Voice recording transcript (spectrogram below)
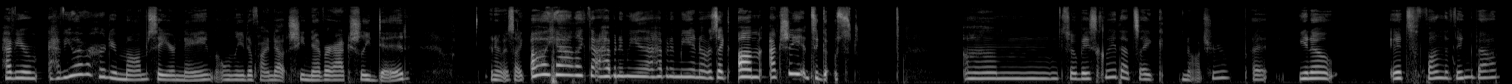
have you have you ever heard your mom say your name only to find out she never actually did? And it was like, "Oh yeah, like that happened to me, that happened to me." And it was like, "Um, actually it's a ghost." Um, so basically that's like not true, but you know, it's fun to think about.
